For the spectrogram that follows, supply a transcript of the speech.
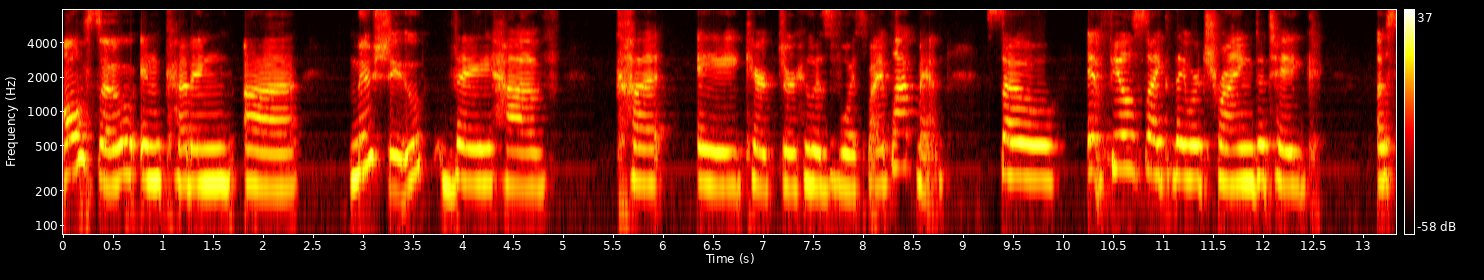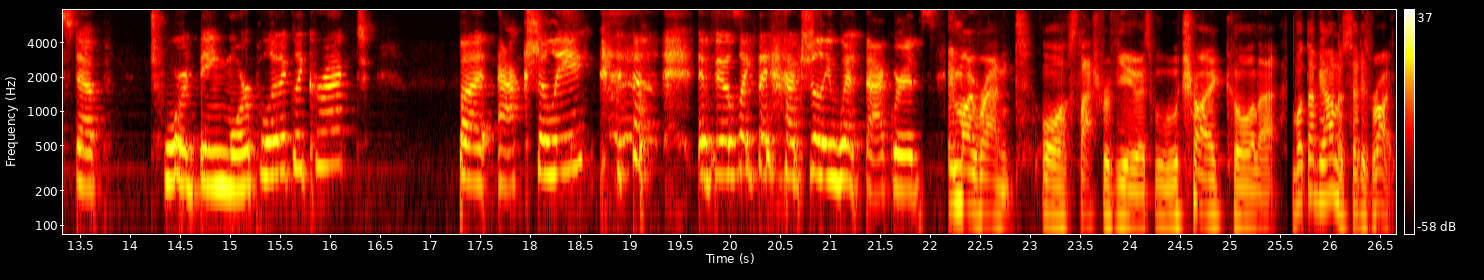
also in cutting uh, Mushu, they have cut a character who is voiced by a black man. So it feels like they were trying to take a step toward being more politically correct but actually it feels like they actually went backwards in my rant or slash review as we will try and call that what daviana said is right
